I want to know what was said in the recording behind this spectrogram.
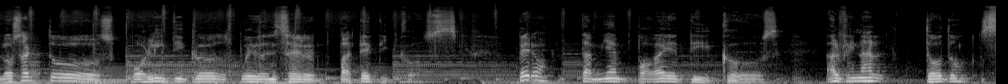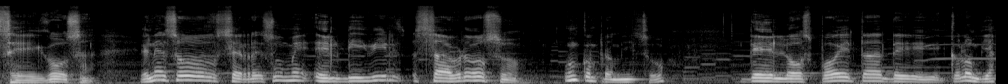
Los actos políticos pueden ser patéticos, pero también poéticos. Al final, todo se goza. En eso se resume el vivir sabroso, un compromiso de los poetas de Colombia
